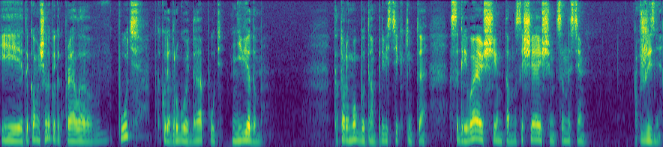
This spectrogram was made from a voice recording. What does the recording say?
И такому человеку, как правило, путь, какой-то другой, да, путь, неведом, который мог бы там привести к каким-то согревающим, там, насыщающим ценностям в жизни.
